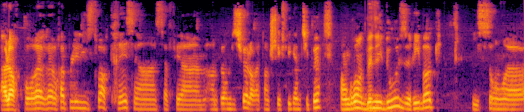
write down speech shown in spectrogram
Alors, pour rappeler l'histoire, créer, c'est un, ça fait un, peu ambitieux. Alors, attends que je t'explique un petit peu. En gros, en 2012, Reebok, ils, sont, euh,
